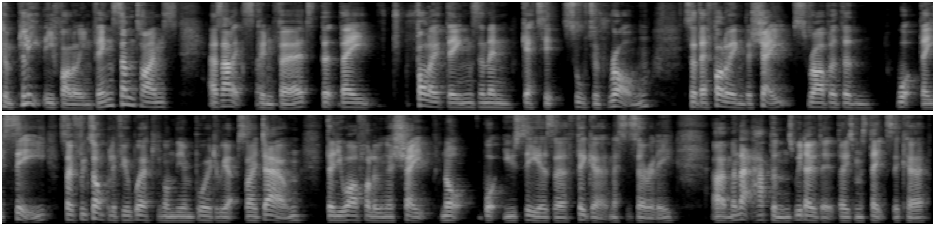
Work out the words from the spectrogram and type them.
completely following things. Sometimes, as Alex inferred, that they follow things and then get it sort of wrong. So they're following the shapes rather than what they see. So, for example, if you're working on the embroidery upside down, then you are following a shape, not what you see as a figure necessarily. Um, and that happens. We know that those mistakes occur.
